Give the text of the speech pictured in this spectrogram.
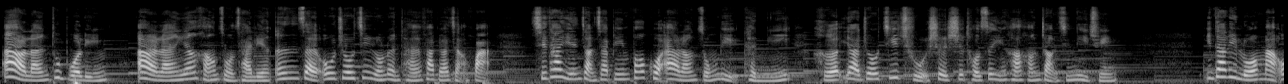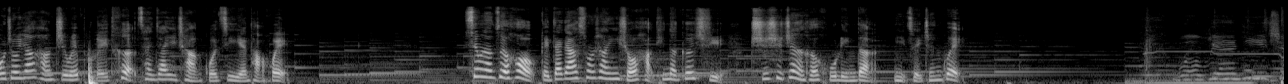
爱尔兰都柏林，爱尔兰央行总裁连恩在欧洲金融论坛发表讲话。其他演讲嘉宾包括爱尔兰总理肯尼和亚洲基础设施投资银行行长金立群。意大利罗马欧洲央行执委普雷特参加一场国际研讨会。新闻的最后，给大家送上一首好听的歌曲，迟世振和胡林的《你最珍贵》。我愿意这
